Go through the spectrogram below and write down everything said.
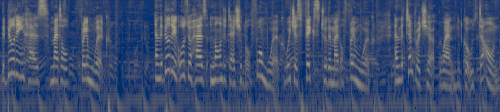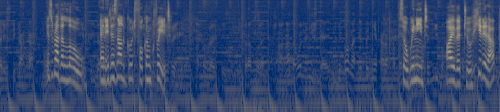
The building has metal framework. And the building also has non-detachable formwork, which is fixed to the metal framework. And the temperature, when it goes down, is rather low and it is not good for concrete. So we need either to heat it up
